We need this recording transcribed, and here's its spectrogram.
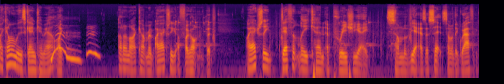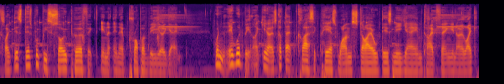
I can't remember when this game came out. Like I don't know. I can't remember. I actually I've forgotten. But I actually definitely can appreciate some of yeah, as I said, some of the graphics. Like this this would be so perfect in a, in a proper video game. Wouldn't it? It would be like you know, it's got that classic PS1 style Disney game type thing. You know, like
